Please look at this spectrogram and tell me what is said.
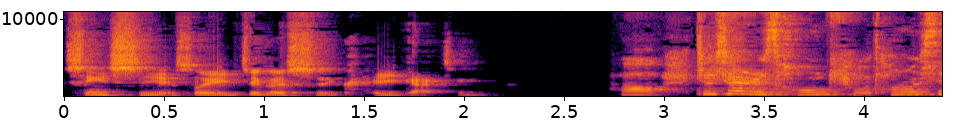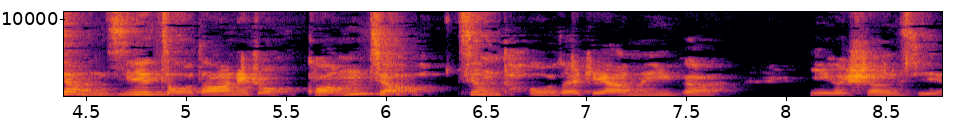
信息，所以这个是可以改进。哦，就像是从普通相机走到那种广角镜头的这样的一个一个升级。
